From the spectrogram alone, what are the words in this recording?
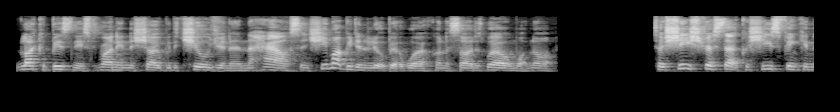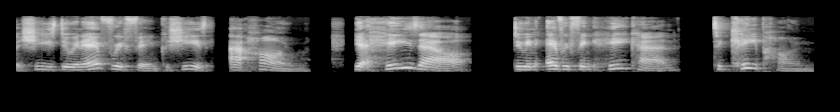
like a business running the show with the children and the house and she might be doing a little bit of work on the side as well and whatnot. So she's stressed out because she's thinking that she's doing everything because she is at home. Yet he's out doing everything he can to keep home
